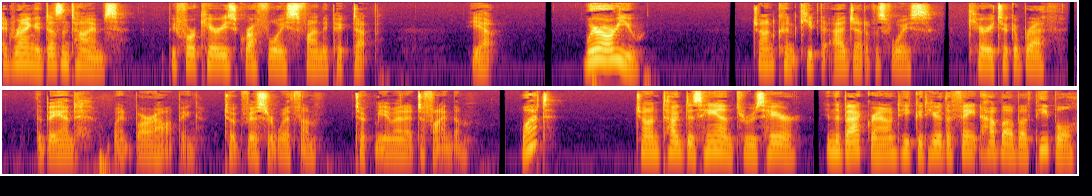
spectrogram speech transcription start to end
It rang a dozen times before Carey's gruff voice finally picked up. Yeah. Where are you? John couldn't keep the edge out of his voice. Carey took a breath. The band went bar hopping, took Visser with them. Took me a minute to find them. What? John tugged his hand through his hair. In the background, he could hear the faint hubbub of people,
